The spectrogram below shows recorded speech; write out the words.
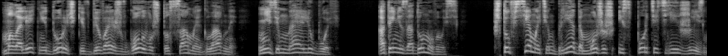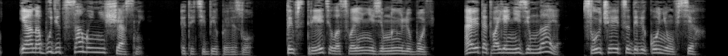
малолетней дурочке вбиваешь в голову, что самое главное — неземная любовь. А ты не задумывалась, что всем этим бредом можешь испортить ей жизнь, и она будет самой несчастной. Это тебе повезло. Ты встретила свою неземную любовь, а эта твоя неземная случается далеко не у всех.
